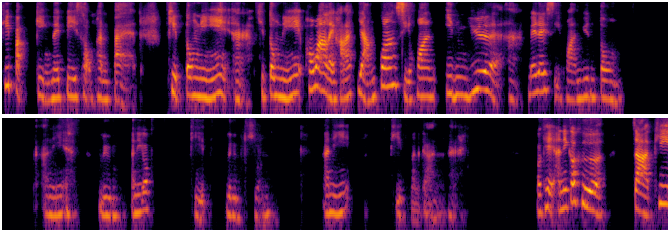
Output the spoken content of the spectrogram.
ที่ปักกิ่งในปี 2008 ผิดตรงนี้อะผิดตรงนี้ เพราะว่าอะไรคะหยางกว้างสีฮวานอินเย่อะไม่ได้สีฮวานยืนตรง อันนี้ลืม อันนี้ก็ผิดลืมเขียน อันนี้ผิดเหมือนกันอะโอเค อันนี้ก็คือจากที่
